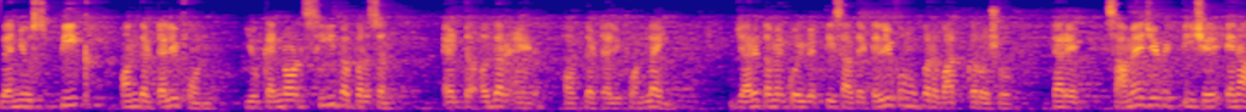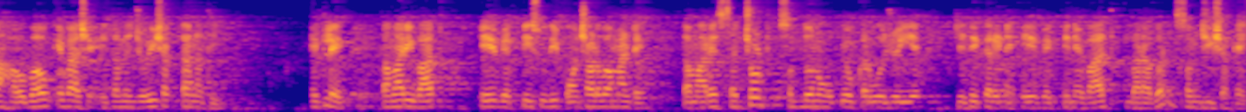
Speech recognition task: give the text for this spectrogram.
when you speak on the telephone you can not see the person at the other end of the telephone line જ્યારે તમે કોઈ વ્યક્તિ સાથે ટેલિફોન ઉપર વાત કરો છો, ત્યારે સામે જે વ્યક્તિ છે, એના હાવભાવ કેવા છે એ તમે જોઈ શકતા નથી. એટલે તમારી વાત એ વ્યક્તિ સુધી પહોંચાડવા માટે તમારે સચોટ શબ્દોનો ઉપયોગ કરવો જોઈએ, જેથી કરીને એ વ્યક્તિને વાત બરાબર સમજી શકાય.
